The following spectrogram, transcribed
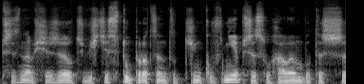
przyznam się, że oczywiście 100% odcinków nie przesłuchałem, bo też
